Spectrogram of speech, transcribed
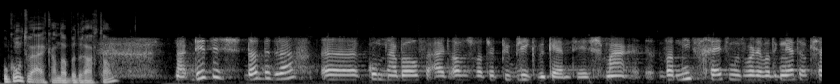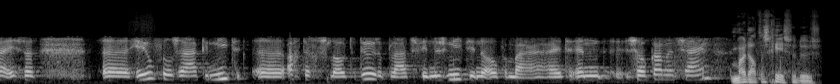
Hoe komt u eigenlijk aan dat bedrag dan? Nou, dit is, dat bedrag uh, komt naar boven uit alles wat er publiek bekend is. Maar wat niet vergeten moet worden, wat ik net ook zei, is dat uh, heel veel zaken niet uh, achter gesloten deuren plaatsvinden. Dus niet in de openbaarheid. En zo kan het zijn. Maar dat is gissen dus?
